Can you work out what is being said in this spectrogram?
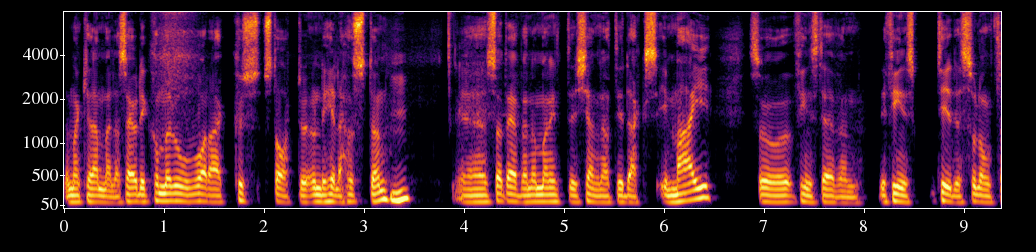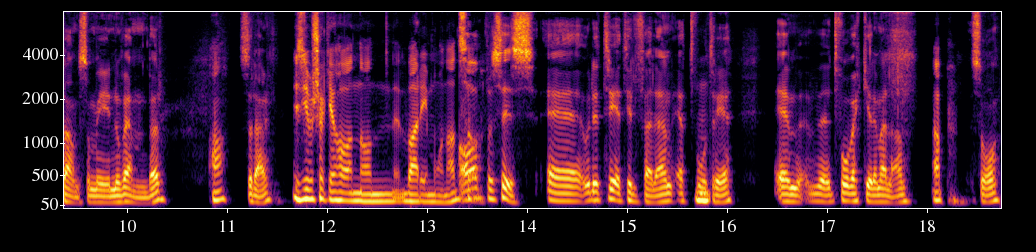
Där man kan anmäla sig. Och det kommer då vara kursstarter under hela hösten. Mm. Så att även om man inte känner att det är dags i maj så finns det även det finns tider så långt fram som i november. Ja. Sådär. Vi ska försöka ha någon varje månad. Så. Ja, precis. Och det är tre tillfällen. Ett, två, Mm. tre. Två veckor emellan. Japp. Så.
